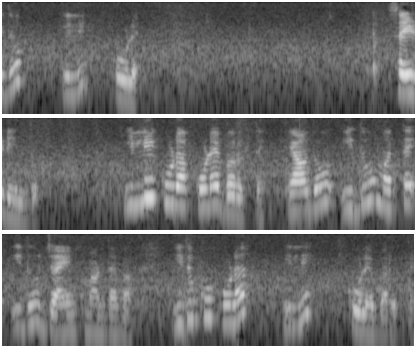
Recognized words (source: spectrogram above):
ಇದು ಇಲ್ಲಿ ಕೂಳೆ. ಸೈಡಿಂದು. ಇಲ್ಲಿ ಕೂಡ ಕೂಳೆ ಬರುತ್ತೆ. ಯಾವುದು? ಇದು ಮತ್ತು ಇದು ಜಾಯಿಂಟ್ ಮಾಡಿದಾಗ. ಇದಕ್ಕೂ ಕೂಡ ಇಲ್ಲಿ ಕೂಳೆ ಬರುತ್ತೆ.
